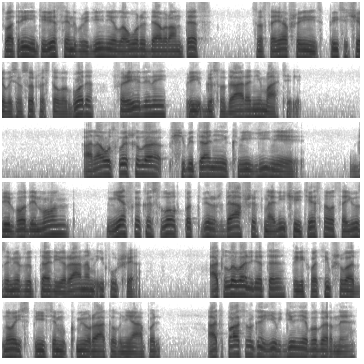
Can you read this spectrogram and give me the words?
Смотри интересы и наблюдения Лауры де Аврантес, состоявшей с 1806 года фрейлиной при государыне матери. Она услышала в щебетании княгини де Водемон несколько слов, подтверждавших наличие тесного союза между Талираном и Фуше. От Лавалета, перехватившего одно из писем к Мюрату в Неаполь, от пасынка Евгения Багарне,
